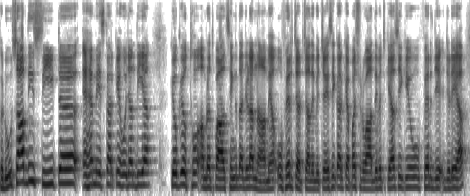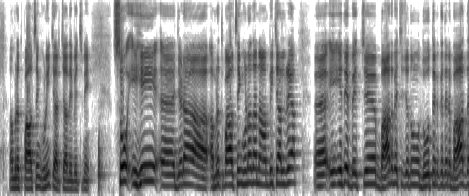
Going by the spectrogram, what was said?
ਖਡੂਰ ਸਾਹਿਬ ਦੀ ਸੀਟ ਅਹਿਮ ਇਸ ਕਰਕੇ ਹੋ ਜਾਂਦੀ ਆ ਕਿਉਂਕਿ ਉੱਥੋਂ ਅਮਰਤਪਾਲ ਸਿੰਘ ਦਾ ਜਿਹੜਾ ਨਾਮ ਆ, ਉਹ ਫਿਰ ਚਰਚਾ ਦੇ ਵਿੱਚ ਹੈ ਇਸੇ ਕਰਕੇ ਆਪਾਂ ਸ਼ੁਰੂਆਤ ਦੇ ਵਿੱਚ ਕਿਹਾ ਸੀ ਕਿ ਉਹ ਫਿਰ ਜੇ- ਜਿਹੜੇ ਆ, ਅਮਰਤਪਾਲ ਸਿੰਘ ਹੁਣੀ ਚਰਚਾ ਦੇ ਵਿੱਚ ਨੇ। ਸੋ ਇਹ ਜਿਹੜਾ ਅਮਰਤਪਾਲ ਸਿੰਘ ਹੁਣਾਂ ਦਾ ਨਾਮ ਵੀ ਚੱਲ ਰਿਹਾ ਇਹ ਇਹਦੇ ਵਿੱਚ ਬਾਅਦ ਵਿੱਚ ਜਦੋਂ 2-3 ਕੁ ਦਿਨ ਬਾਅਦ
